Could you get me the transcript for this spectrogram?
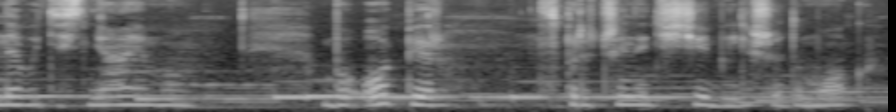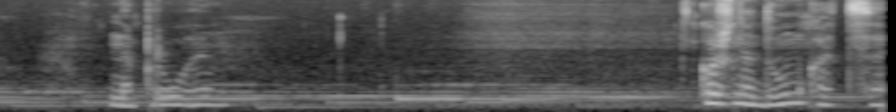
не витісняємо, бо опір спричинить ще більше думок, напруги. Кожна думка це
